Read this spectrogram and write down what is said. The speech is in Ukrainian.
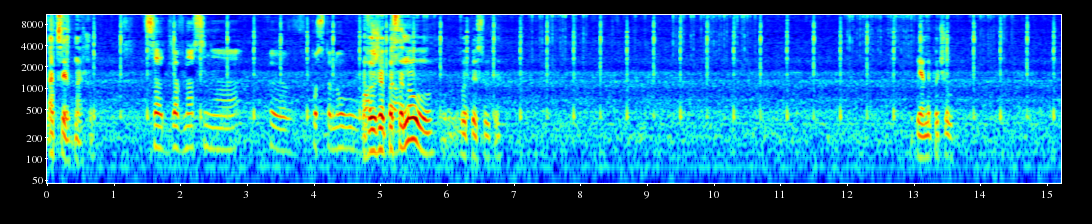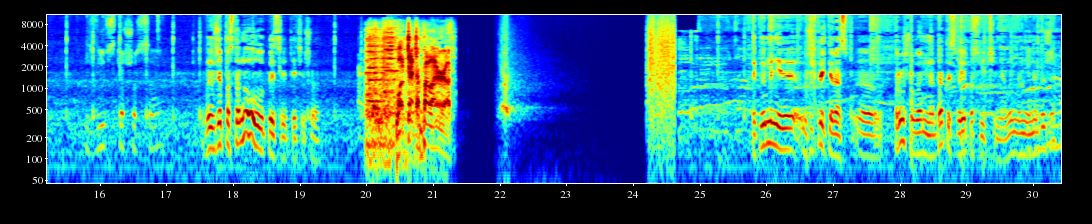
А це на що? Це для внесення е, в постанову. А ви вже даних. постанову виписуєте? Я не почув. Львівське шосе. Ви вже постанову виписуєте чи що? Вот это поворот! Так ви мені вже третій раз е, прошу вам надати своє посвідчення. Ви мені не дуже.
